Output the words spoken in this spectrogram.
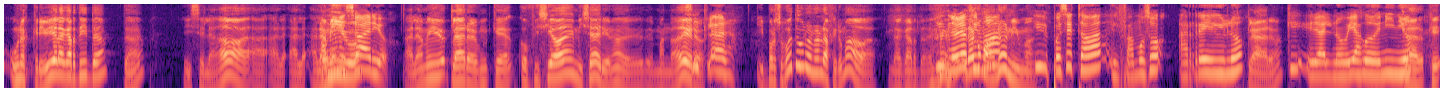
uno escribía la cartita ¿tá? Y se la daba a- a- a- al, amigo. emisario. Al amigo, claro, que oficiaba de emisario, ¿no? De, de mandadero. Sí, claro. Y por supuesto uno no la firmaba, la carta. Y no la Era como anónima. Y después estaba el famoso arreglo, Claro. que era el noviazgo de niño. Claro, que,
